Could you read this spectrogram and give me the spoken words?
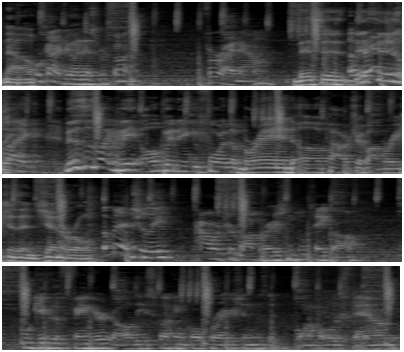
No. We're kind of doing this for fun, for right now. This is this is like this is like the opening for the brand of Power Trip operations in general. Eventually, power trip operations will take off. We'll give the finger to all these fucking corporations that want to hold us down.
